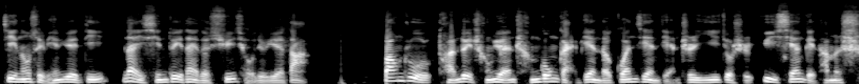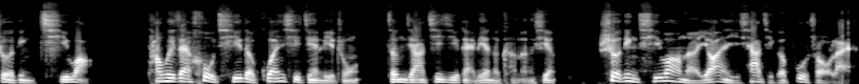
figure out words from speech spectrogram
技能水平越低，耐心对待的需求就越大。帮助团队成员成功改变的关键点之一，就是预先给他们设定期望，它会在后期的关系建立中增加积极改变的可能性。设定期望呢，要按以下几个步骤来，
